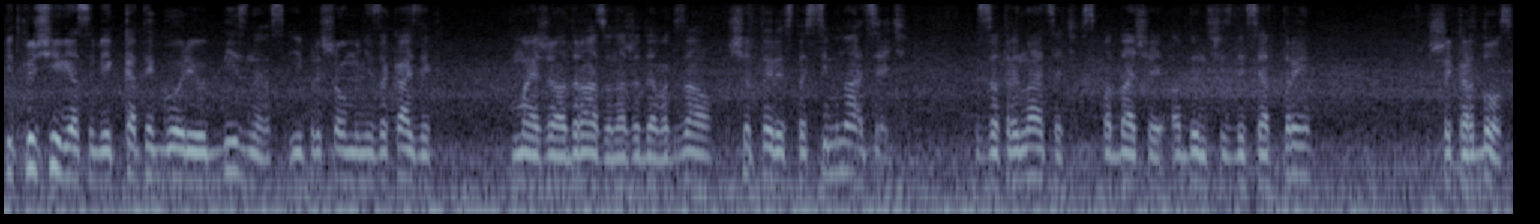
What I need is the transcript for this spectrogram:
підключив я собі категорію бізнес і прийшов мені заказик майже одразу на ЖД вокзал 417 за 13 з подачею 1,63 шикардос.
